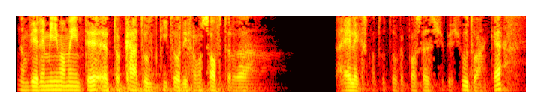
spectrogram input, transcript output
non viene minimamente eh, toccato il titolo di From Software da, da Alex, con tutto che possa esserci piaciuto anche. Eh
